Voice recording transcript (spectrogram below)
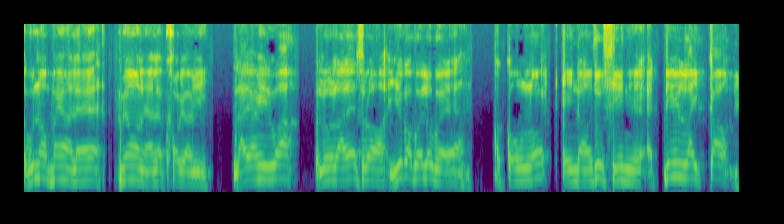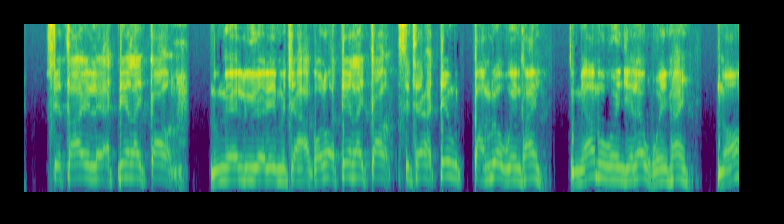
အခုနောက်ပိုင်းကလည်းမင်းအောင်လည်းလည်းခေါ်ပြန်ပြီးလာပြန်ပြီးက ဘယ်လိုလာလဲဆိုတော့ရွေးကောက်ပွဲလုပ်မယ်အကုန်လုံးအိမ်တော်စုစင်းနေအတင်းလိုက်ကောက်စစ်သားတွေလည်းအတင်းလိုက်ကောက်လူငယ်လူရွယ်တွေမကြအကုန်လုံးအတင်းလိုက်ကောက်စစ်သားအတင်းတောင်ပြီးတော့ဝင်ခိုင်းသူများမဝင်ခြင်းလဲဝင်ခိုင်းနော်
